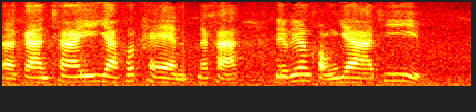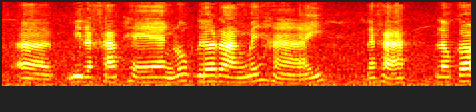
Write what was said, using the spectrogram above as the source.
อการใช้ยาทดแทนนะคะ ในเรื่องของยาที่มีราคาแพงโรคเรื้อรังไม่หายนะคะ แล้วก็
